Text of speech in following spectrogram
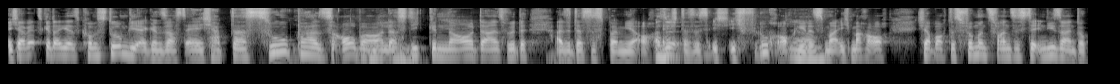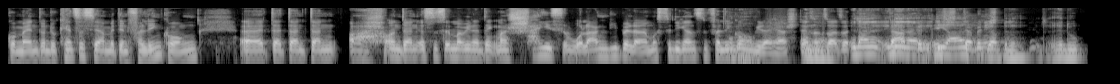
Ich habe jetzt gedacht, jetzt kommst du um die Ecke und sagst: „Ey, ich habe das super sauber und das liegt genau da, es würde“ also, das ist bei mir auch Also echt das ist ich ich fluche auch ja. jedes Mal. Ich mache auch ich habe auch das 25. InDesign-Dokument und du kennst es ja mit den Verlinkungen. Äh, da dann dann ach, und dann ist es immer wieder dann denkt man: „Scheiße, wo lagen die Bilder?“ Dann musst du die ganzen Verlinkungen Genau. wiederherstellen und so. Also, Also, in einer in da einer bin ich da bin ja, ich bitte, du.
